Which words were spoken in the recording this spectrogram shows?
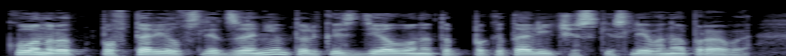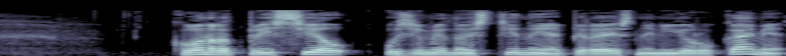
Конрад повторил вслед за ним, только сделал он это по-католически, слева направо. Конрад присел у земляной стены, опираясь на нее руками.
